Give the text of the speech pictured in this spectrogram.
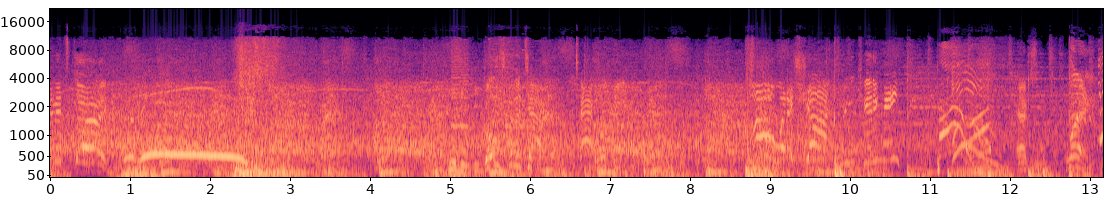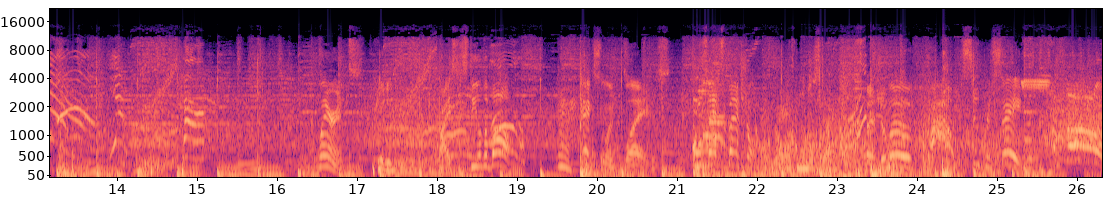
And it's good. Goes for the tackle. Tackle beat. Oh, what a shot! Are you kidding me? Excellent play. Clarence tries to steal the ball. Excellent play. Use that special. Ice Bear has Ninja Stars. Special move. Wow, super save. Oh!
